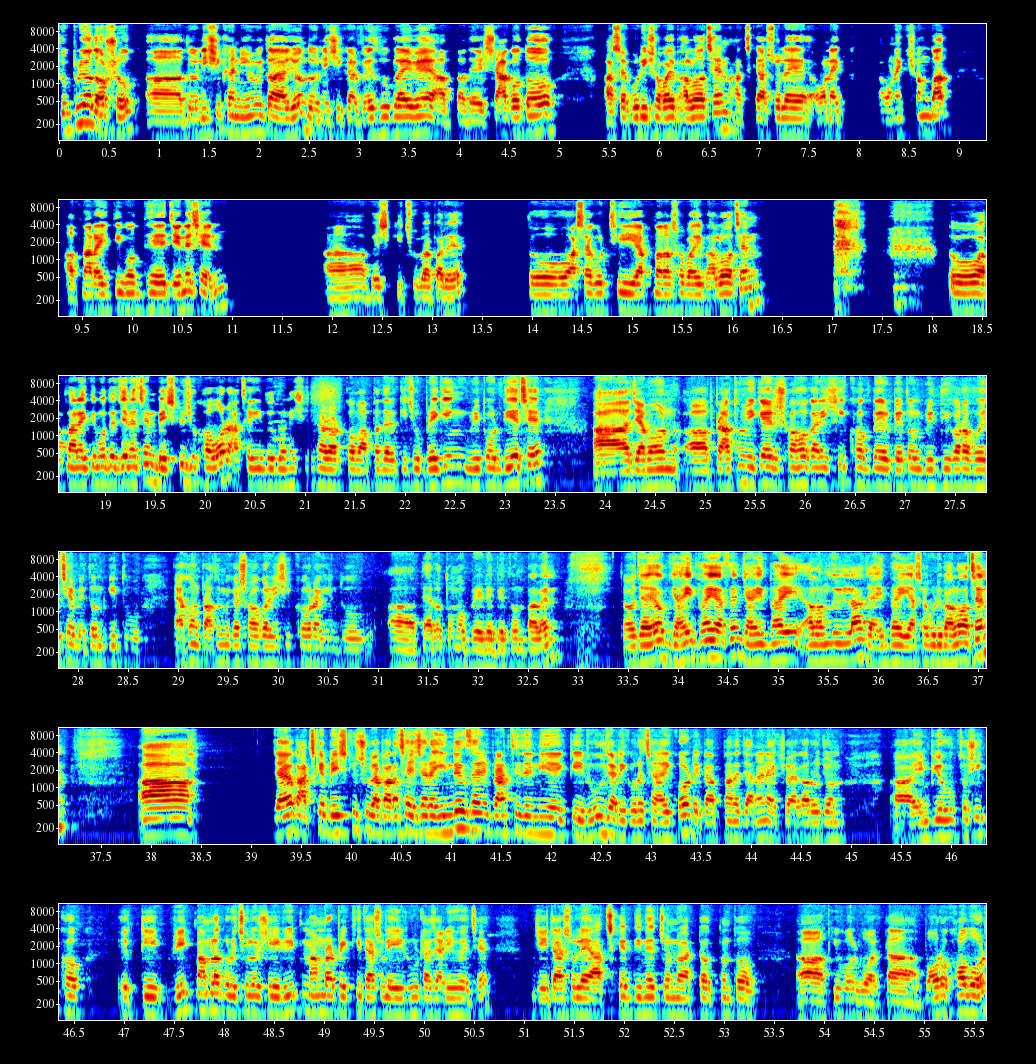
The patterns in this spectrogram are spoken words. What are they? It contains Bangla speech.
সুপ্রিয় দর্শক দৈনিক শিক্ষার নিয়মিত আয়োজন, দৈনিক শিক্ষার ফেসবুক লাইভে আপনাদের স্বাগত। আশা করি সবাই ভালো আছেন। আজকে আসলে অনেক অনেক সংবাদ। আপনারা ইতিমধ্যে জেনেছেন বেশ কিছু ব্যাপারে। তো আশা করছি আপনারা সবাই ভালো আছেন। তো আপনারা ইতিমধ্যে জেনেছেন বেশ কিছু খবর। আছে কিন্তু দৈনিক শিক্ষা ডট কম আপনাদের কিছু ব্রেকিং রিপোর্ট দিয়েছে। যেমন প্রাথমিকের সহকারী শিক্ষকদের বেতন বৃদ্ধি করা হয়েছে। বেতন কিন্তু এখন প্রাথমিকের সহকারী শিক্ষকরা কিন্তু তেরোতম গ্রেডে বেতন পাবেন। তো যাই হোক, জাহিদ ভাই আছেন। জাহিদ ভাই, আলহামদুলিল্লাহ। জাহিদ ভাই, আশা করি ভালো আছেন। যাই হোক, আজকে বেশ কিছু ব্যাপার আছে। এছাড়া ইন্ডেক্সধারী প্রার্থীদের নিয়ে একটি রুল জারি করেছে হাইকোর্ট। এটা আপনারা জানেন, একশো এগারো জন এমপিওভুক্ত শিক্ষক একটি রিট মামলা করেছিল। সেই রিট মামলার প্রেক্ষিতে আসলে এই রুলটা জারি হয়েছে, যেটা আসলে আজকের দিনের জন্য একটা অত্যন্ত কি বলব, একটা বড় খবর।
